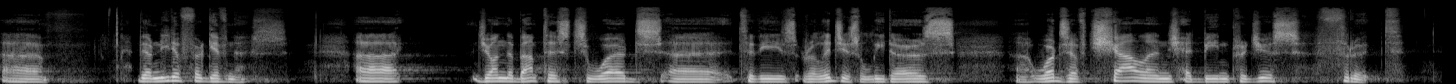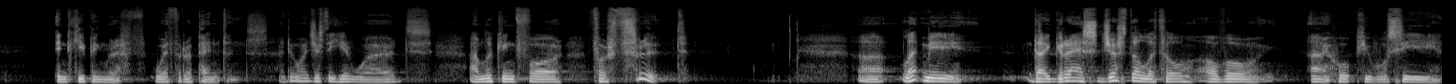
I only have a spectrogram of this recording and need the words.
uh their need of forgiveness, uh, John the Baptist's words uh, to these religious leaders, words of challenge, had been produce fruit in keeping with, with repentance. I don't want just to hear words. I'm looking for, for fruit. Uh, let me digress just a little, although I hope you will see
